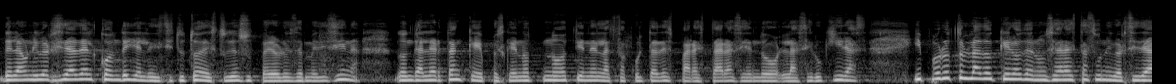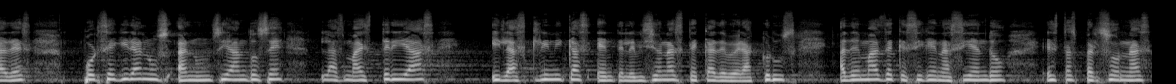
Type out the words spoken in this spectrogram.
de la Universidad del Conde y el Instituto de Estudios Superiores de Medicina, donde alertan que, pues, que no, no tienen las facultades para estar haciendo las cirugías. Y por otro lado, quiero denunciar a estas universidades por seguir anunciándose las maestrías y las clínicas en Televisión Azteca de Veracruz, además de que siguen haciendo estas personas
